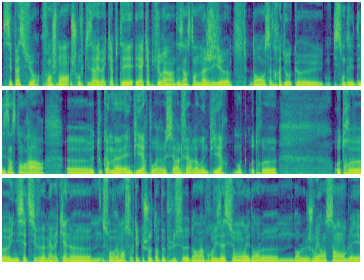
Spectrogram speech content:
C'est pas sûr. Franchement, je trouve qu'ils arrivent à capter et à capturer un, des instants de magie euh, dans cette radio qui sont des, instants rares. Euh, tout comme NPR pourrait réussir à le faire, là où NPR, donc autre, euh, autre euh, initiative américaine, euh, sont vraiment sur quelque chose d'un peu plus euh, dans l'improvisation et dans le, dans le jouer ensemble et,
